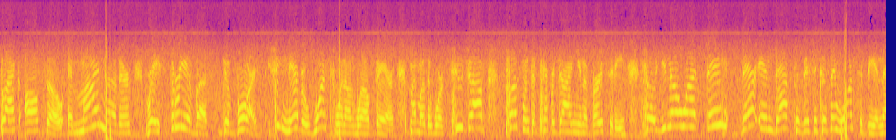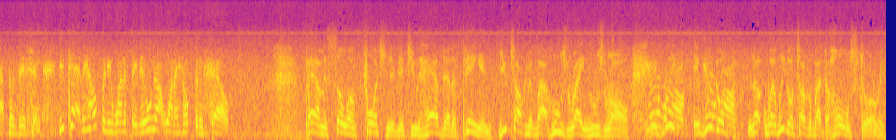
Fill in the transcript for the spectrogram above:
black also, and my mother raised three of us, divorced. She never once went on welfare. My mother worked two jobs, plus went to Pepperdine University. So you know what? They they're in that position because they want to be in that position. You can't help anyone if they do not want to help themselves. Pam, it's so unfortunate that you have that opinion. You talking about who's right and who's wrong. You're if wrong. We, if You're we go, wrong. No, well, we're going to talk about the whole story.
